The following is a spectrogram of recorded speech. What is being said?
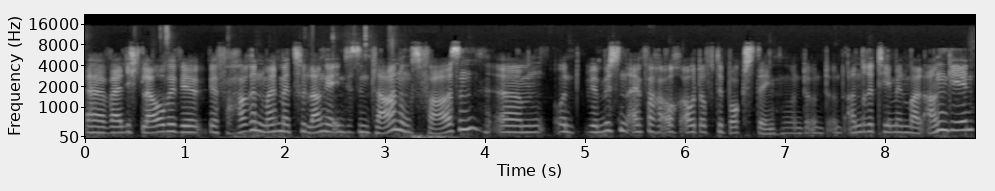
Äh, weil ich glaube, wir, wir verharren manchmal zu lange in diesen Planungsphasen ähm, und wir müssen einfach auch out of the box denken und, und, und andere Themen mal angehen.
